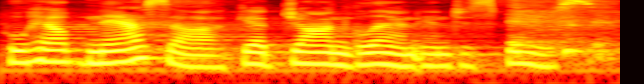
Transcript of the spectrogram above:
who helped NASA get John Glenn into space.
